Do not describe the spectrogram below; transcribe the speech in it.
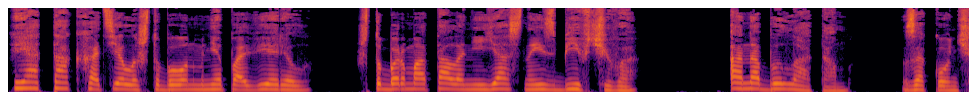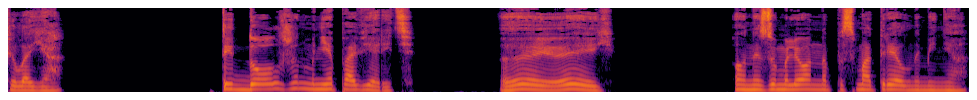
Я так хотела, чтобы он мне поверил, что бормотала неясно и сбивчиво. Она была там, закончила я. Ты должен мне поверить. Эй, эй. Он изумленно посмотрел на меня.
